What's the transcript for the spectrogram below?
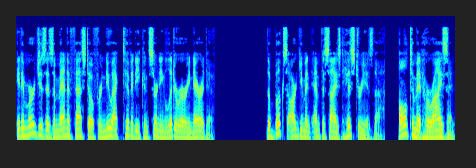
It emerges as a manifesto for new activity concerning literary narrative. The book's argument emphasized history as the ultimate horizon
